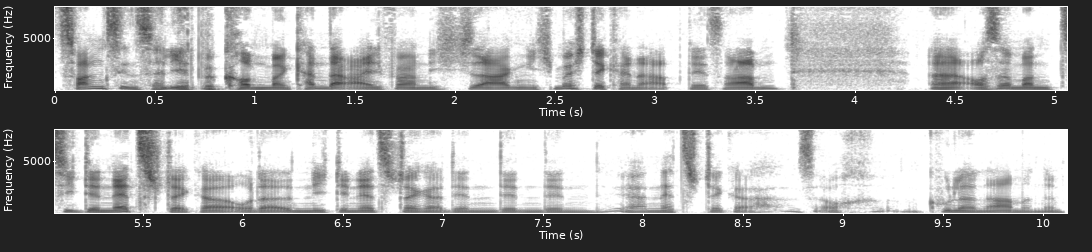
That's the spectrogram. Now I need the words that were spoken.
zwangsinstalliert bekommt. Man kann da einfach nicht sagen, ich möchte keine Updates haben. Äh, außer man zieht den Netzstecker oder nicht den Netzstecker, den, den, den, ja, Netzstecker ist auch ein cooler Name, ne?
